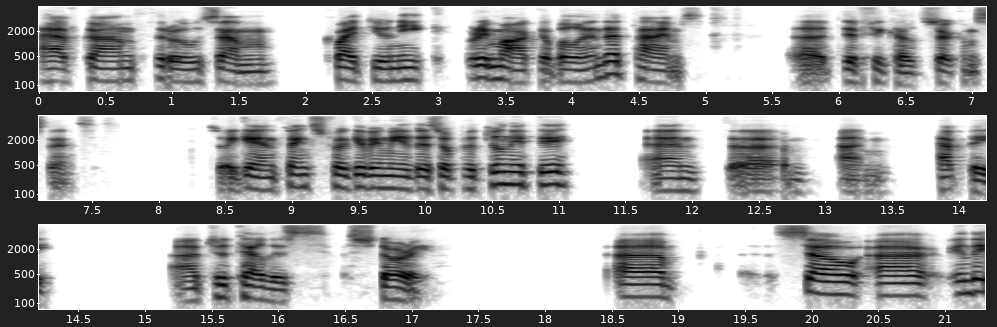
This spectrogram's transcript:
have gone through some quite unique, remarkable, and at times uh, difficult circumstances. So again, thanks for giving me this opportunity, and um, I'm happy uh, to tell this story. Um, so uh, in the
